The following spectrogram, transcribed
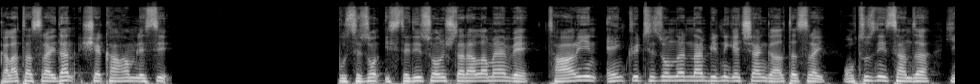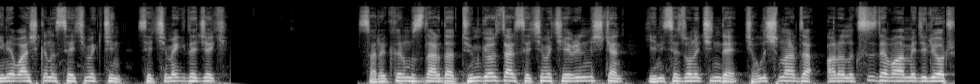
Galatasaray'dan Şeka hamlesi. Bu sezon istediği sonuçları alamayan ve tarihin en kötü sezonlarından birini geçiren Galatasaray 30 Nisan'da yeni başkanı seçmek için seçime gidecek. Sarı Kırmızılarda tüm gözler seçime çevrilmişken yeni sezon içinde çalışmalarda aralıksız devam ediliyor.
